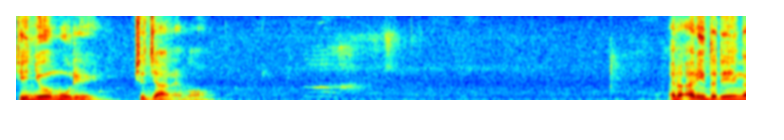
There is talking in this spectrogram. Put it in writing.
ကြည်ညိုမှုတွေဖြစ်ကြတယ်ပေါ့အဲ့တော့အဲ့ဒီသတင်းက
